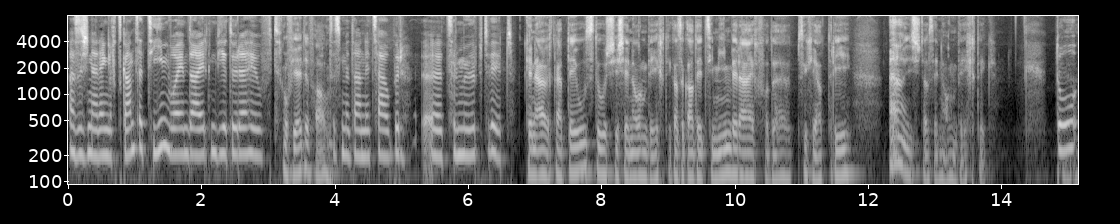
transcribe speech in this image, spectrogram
Also es ist dann eigentlich das ganze Team, das ihm da irgendwie durchhilft. Auf jeden Fall. Dass man da nicht selber äh, zermürbt wird. Genau, ich glaube, der Austausch ist enorm wichtig. Also gerade jetzt in meinem Bereich von der Psychiatrie äh, ist das enorm wichtig. Du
